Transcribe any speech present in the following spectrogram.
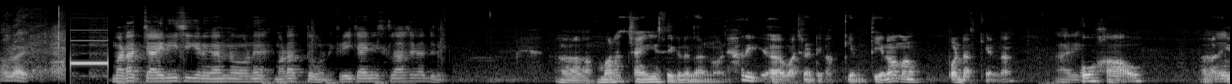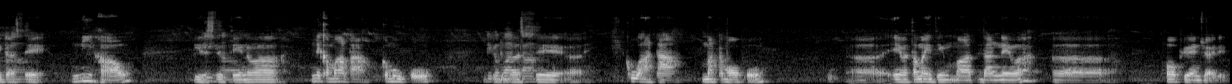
all right. මටත් චයිනීසි ගෙන ගන්න ඕන. මටත් ඕන. ක්‍රී චයිනිස් ලාසකදම මනත් චයිනිස් එකන ගන්න ඕනේ. හරි අ, වචන ටිකක් කියෙන් තියෙනවා. මං පොඩ්ඩක් කියන්න හරි. ඕ හාව් ඊටස්සේ නිහාව් ඊටස්සේ තියෙනවා නිකමාටා කමුකෝ. ඊටස්සේ හිකුවාටා මටමෝපෝ ඒව තමයි ඉතින් මාත් දන්නේවා. හෝප enjoyed it.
